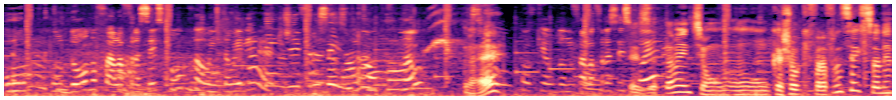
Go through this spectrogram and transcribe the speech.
o, o dono fala francês com o cão, então ele entende francês o cão, não? É? Porque o dono fala francês com ele. Exatamente, um, um cachorro que fala francês só, né?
